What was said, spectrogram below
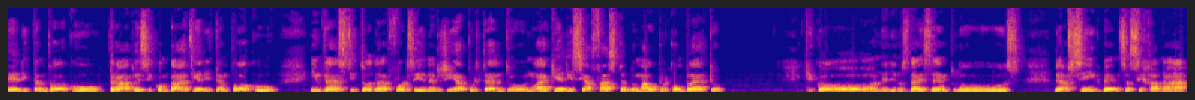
ele tampouco trava esse combate, ele tampouco investe toda a força e energia, portanto, não é que ele se afasta do mal por completo. Que ele nos dá exemplos, להפסיק באמצע שיחה נאה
